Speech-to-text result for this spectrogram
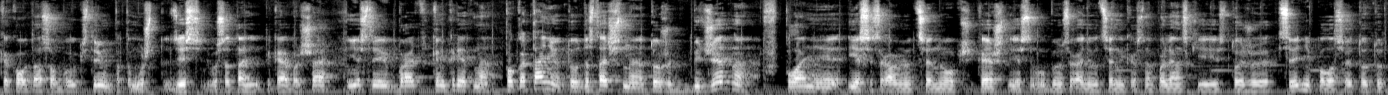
какого-то особого экстрима, потому что здесь высота не такая большая. Если брать конкретно по катанию, то достаточно тоже бюджетно в плане, если сравнивать цены общие. Конечно, если мы будем сравнивать цены краснополянские с той же средней полосой, то тут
